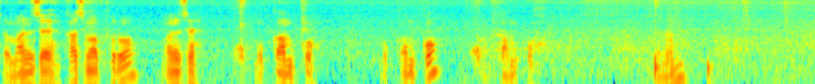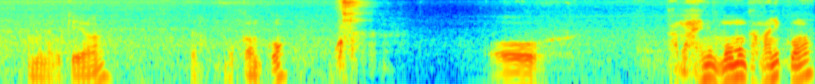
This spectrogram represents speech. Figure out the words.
자 만세 가슴 앞으로 만세 못 감고 못 감고 못 감고. 자 한번 해볼게요. 자못 감고. 오 가만히 몸은 가만히 있고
